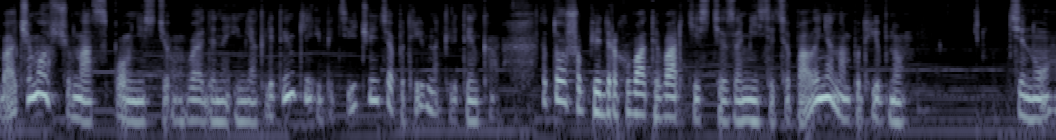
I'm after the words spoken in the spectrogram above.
бачимо, що в нас повністю введене ім'я клітинки і підсвічується потрібна клітинка. Для того, щоб підрахувати вартість за місяць опалення, нам потрібно ціну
